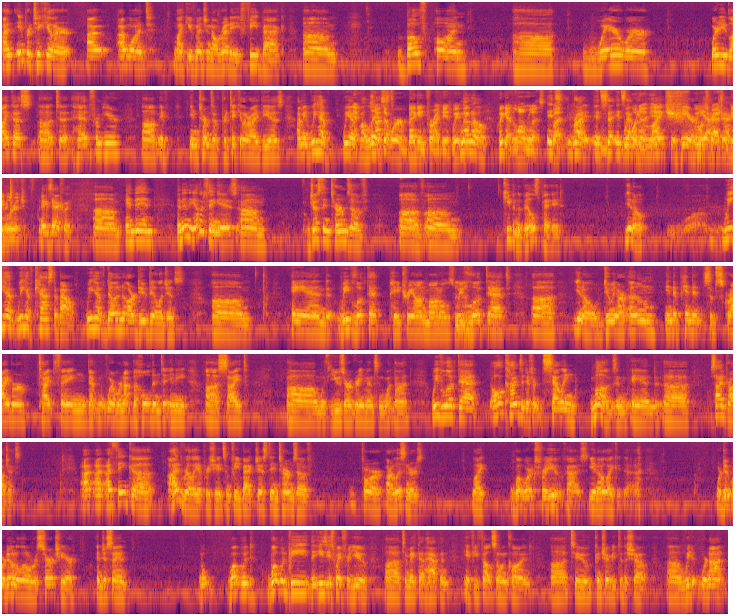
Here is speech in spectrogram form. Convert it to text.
I, in particular, I I want, like you've mentioned already, feedback, um, both on uh, where we're where you'd like us uh, to head from here, um, if in terms of particular ideas. I mean, we have we have yeah, a it's list. not that we're begging for ideas. We, No, we, no. We got a long list, It's but right. It's that it's we that we like itch. to hear. We want to yeah, scratch exactly. where people are itching. Exactly. Um, and then and then the other thing is um, just in terms of of um, keeping the bills paid. You know, we have we have cast about. We have done our due diligence. Um, and we've looked at Patreon models. We've looked at, uh, you know, doing our own independent subscriber type thing that where we're not beholden to any uh, site um, with user agreements and whatnot. We've looked at all kinds of different selling mugs and and uh, side projects. I, I, I think uh, I'd really appreciate some feedback just in terms of for our listeners, like what works for you guys. You know, like uh, we're do, we're doing a little research here and just saying what, would what would be the easiest way for you uh, to make that happen if you felt so inclined uh, to contribute to the show. Um, we we're not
